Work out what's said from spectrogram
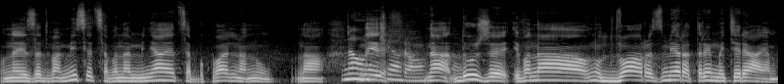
у неї за два місяці вона міняється буквально ну, на, На очах. на дуже, і вона ну, два розміри, три ми тіряємо.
